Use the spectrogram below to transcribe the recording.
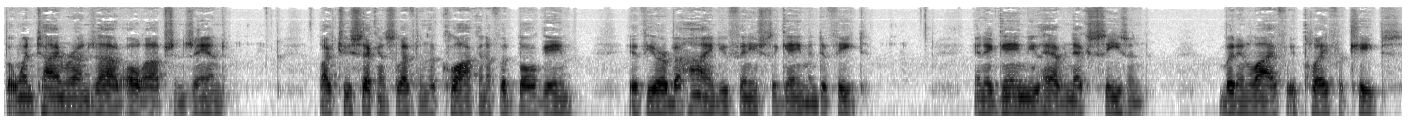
but when time runs out, all options end. Like two seconds left on the clock in a football game, if you are behind, you finish the game in defeat. In a game you have next season, but in life we play for keeps.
